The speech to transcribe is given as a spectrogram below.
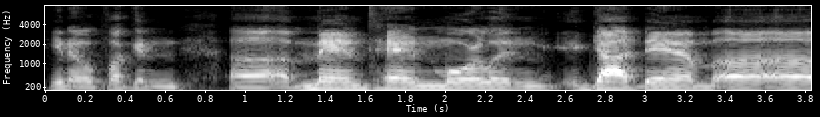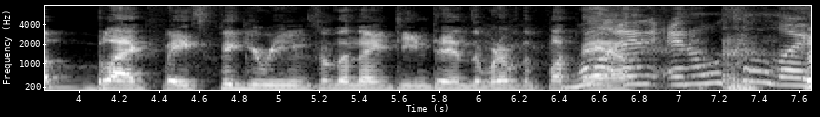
you know fucking uh, Mantan Moreland goddamn uh, uh, blackface figurines from the 1910s or whatever the fuck well, and, and also like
